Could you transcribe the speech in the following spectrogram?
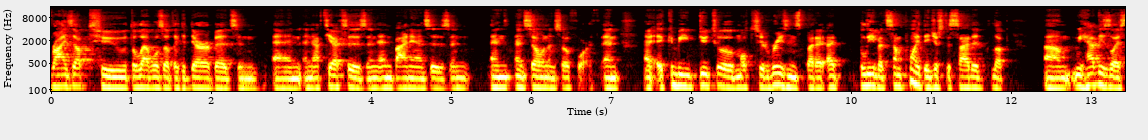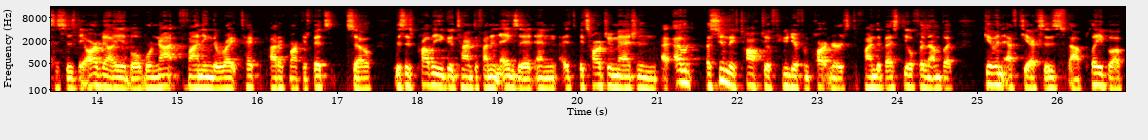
rise up to the levels of like the Deribits and and and FTXs and, and Binances and and and so on and so forth. And uh, it could be due to a multitude of reasons, but I, I, believe at some point they just decided, look, Um, we have these licenses; they are valuable. We're not finding the right type of product market fits. So this is probably a good time to find an exit. And it, it's hard to imagine. I, I, would assume they've talked to a few different partners to find the best deal for them. But given FTX's uh, playbook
